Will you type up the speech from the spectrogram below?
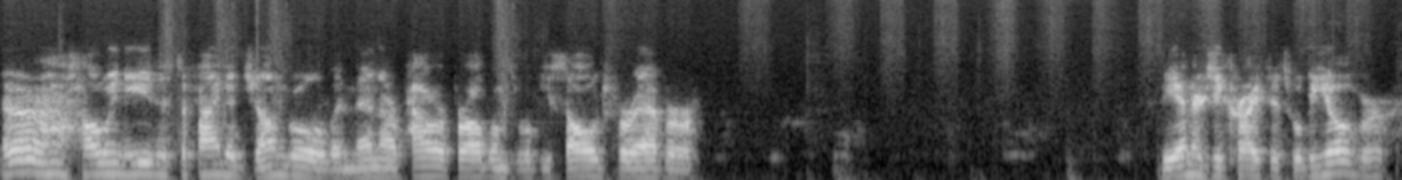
Uh, all we need is to find a jungle, and then our power problems will be solved forever. The energy crisis will be over.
